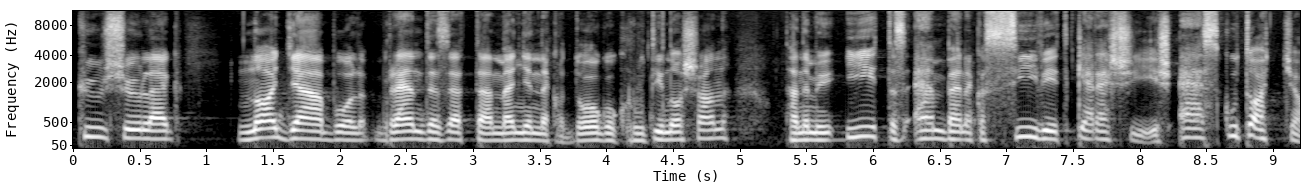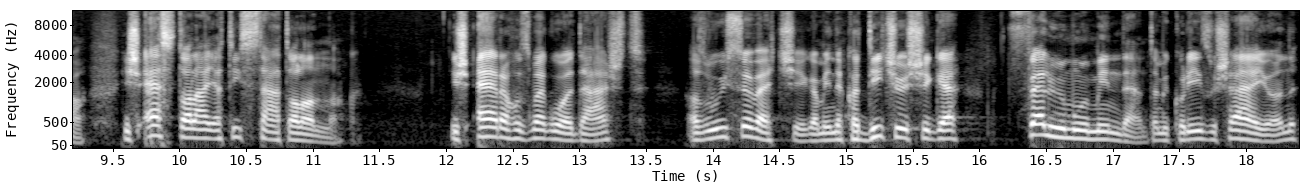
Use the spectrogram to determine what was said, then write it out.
külsőleg nagyjából rendezetten menjenek a dolgok rutinosan, hanem ő itt az embernek a szívét keresi, és ezt kutatja, és ezt találja tisztátalannak. És erre hoz megoldást az új szövetség, aminek a dicsősége felülmúl mindent, amikor Jézus eljön,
